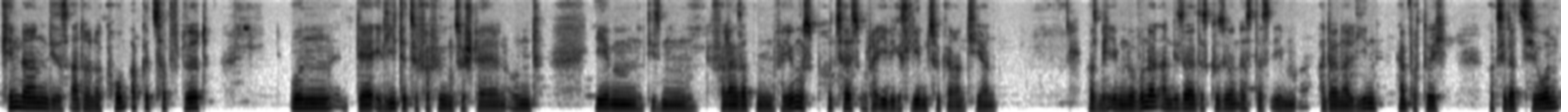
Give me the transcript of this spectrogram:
Kindern dieses Adrenochrom abgezapft wird um der Elite zur Verfügung zu stellen und eben diesen verlangsamten Verjüngungsprozess oder ewiges Leben zu garantieren. Was mich eben nur wundert an dieser Diskussion ist, dass eben Adrenalin einfach durch Oxidation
